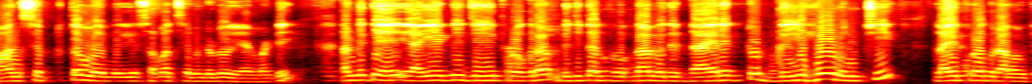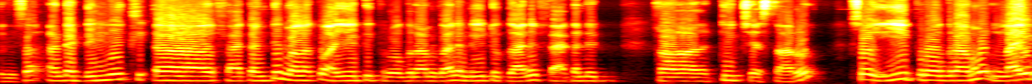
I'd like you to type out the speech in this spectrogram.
కాన్సెప్ట్తో మేము ఈ సంవత్సరం ఇంట్రొడ్యూస్ చేయమండి. అందుకే IIT JEE programme digital programme ఇది డైరెక్ట్ ఢిల్లీ నుంచి లైవ్ ప్రోగ్రామ్ ఉంటుంది సార్. అంటే ఢిల్లీ ఫ్యాకల్టీ మనకు ఐఐటి ప్రోగ్రామ్ కానీ నీట్ కానీ ఫ్యాకల్టీ టీచ్ చేస్తారు. సో ఈ ప్రోగ్రామ్ లైవ్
